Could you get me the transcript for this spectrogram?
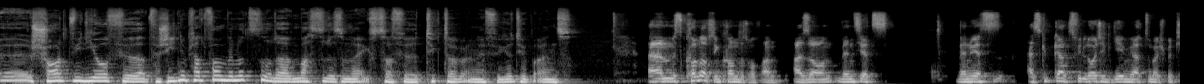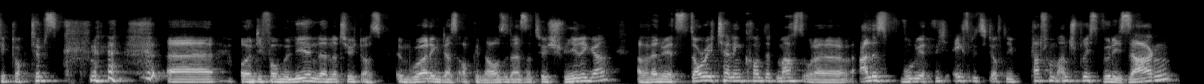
äh, Short-Video für verschiedene Plattformen benutzen oder machst du das immer extra für TikTok und für YouTube eins? Ähm, es kommt auf den Content drauf an. Also wenn es jetzt wenn du jetzt, also es gibt ganz viele Leute, die geben ja zum Beispiel TikTok-Tipps äh, und die formulieren dann natürlich das, im Wording das auch genauso, das ist natürlich schwieriger. Aber wenn du jetzt Storytelling-Content machst oder alles, wo du jetzt nicht explizit auf die Plattform ansprichst, würde ich sagen,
